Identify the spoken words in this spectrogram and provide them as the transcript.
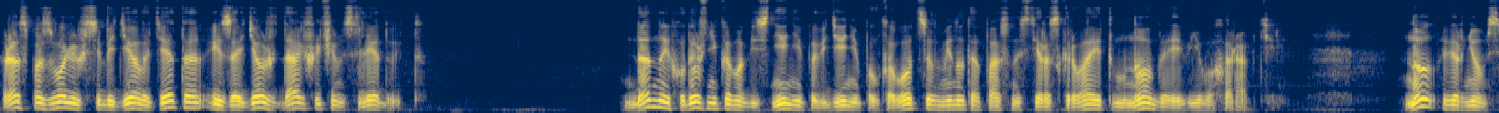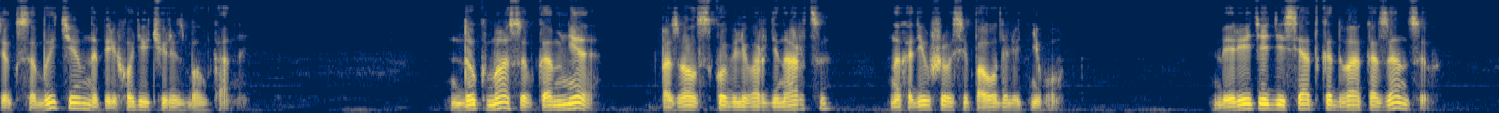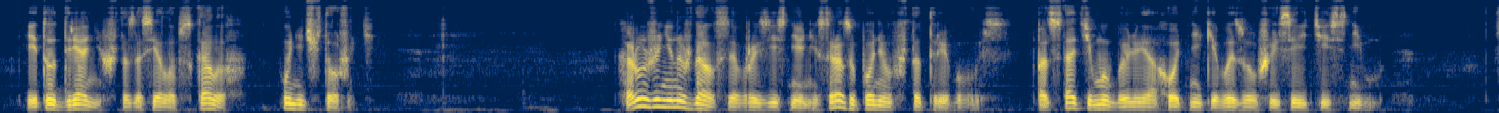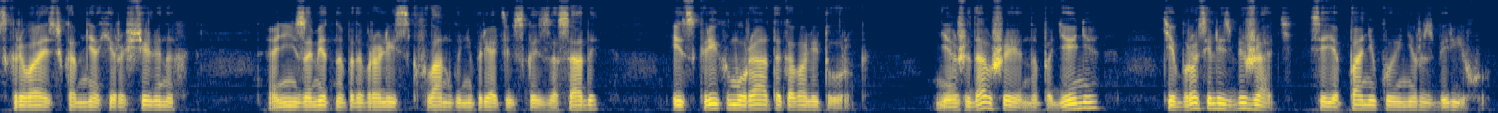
Раз позволишь себе делать это, и зайдешь дальше, чем следует. Данное художником объяснение поведения полководца в минуту опасности раскрывает многое в его характере. Но вернемся к событиям на переходе через Балканы. «Дукмасов, ко мне!» — позвал Скобелев ординарца, находившегося поодаль от него. «Берите десятка-два казанцев и ту дрянь, что засела в скалах, уничтожить». Харунжи не нуждался в разъяснении, сразу понял, что требовалось. Под стать ему были охотники, вызвавшиеся идти с ним. Скрываясь в камнях и расщелинах, они незаметно подобрались к флангу неприятельской засады и с криком «Ура!» атаковали турок. Не ожидавшие нападения, те бросились бежать, сея панику и неразбериху.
